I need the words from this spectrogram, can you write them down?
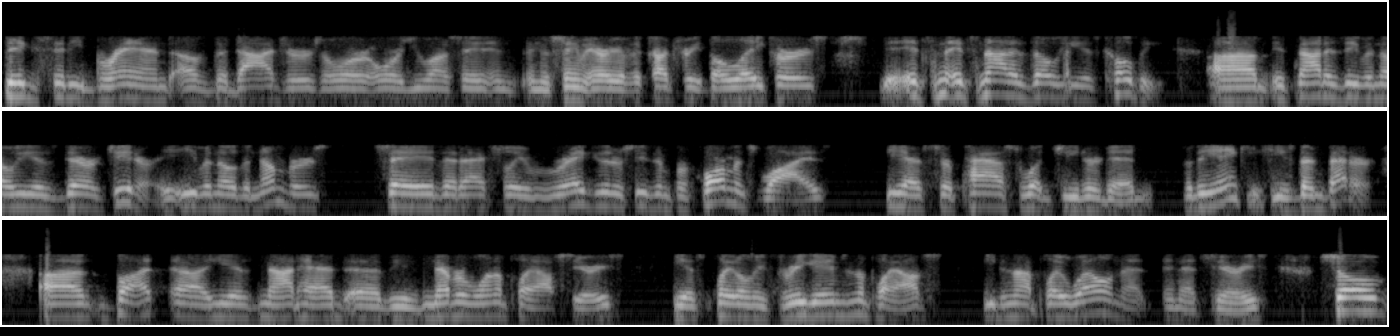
big city brand of the Dodgers, or or you want to say in, in the same area of the country, the Lakers. It's it's not as though he is Kobe. Um, it's not as even though he is Derek Jeter. Even though the numbers say that actually regular season performance wise, he has surpassed what Jeter did for the Yankees. He's been better, uh, but uh, he has not had. Uh, he's never won a playoff series. He has played only three games in the playoffs. He did not play well in that in that series. So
